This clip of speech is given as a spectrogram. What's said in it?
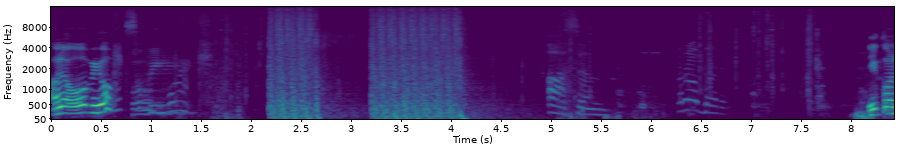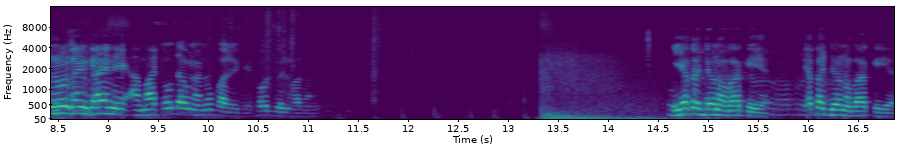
અને ઓ બીઓ Awesome. બરોબર. હે. ઇકોલ નો થઈને કાંઈ નહીં. આ માં ચોદાવના નો પાલે કે શોટગન વાળાને. એક જ જણો બાકી છે. એક જ જણો બાકી છે.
